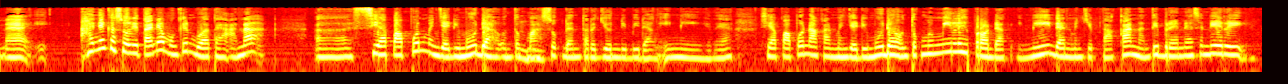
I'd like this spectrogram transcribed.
Nah, i- hanya kesulitannya mungkin buat Teh Ana eh, siapa pun menjadi mudah untuk masuk dan terjun di bidang ini gitu ya. Siapa pun akan menjadi mudah untuk memilih produk ini dan menciptakan nanti brandnya sendiri.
